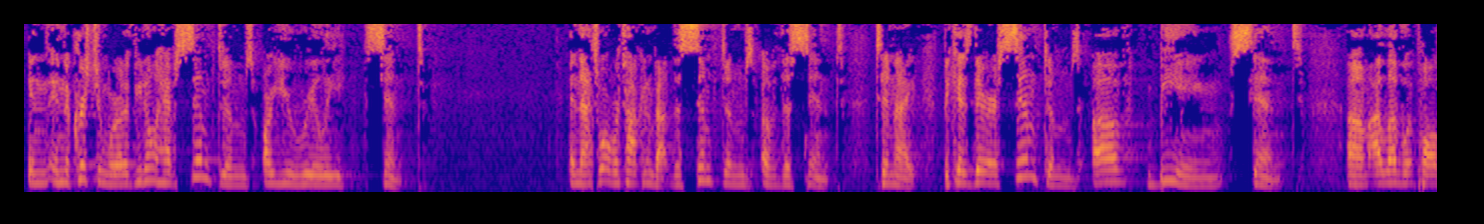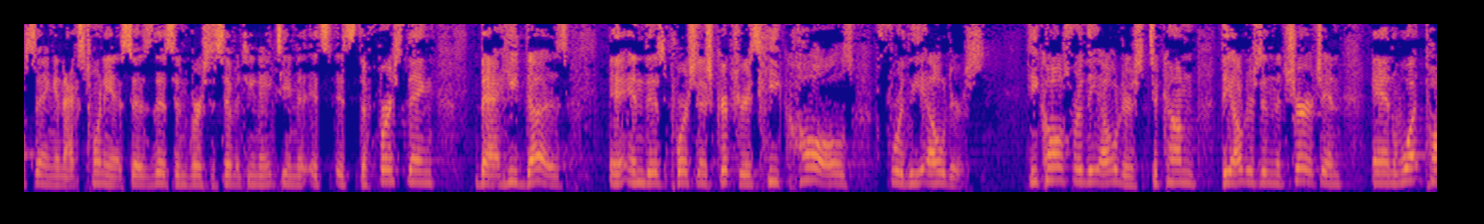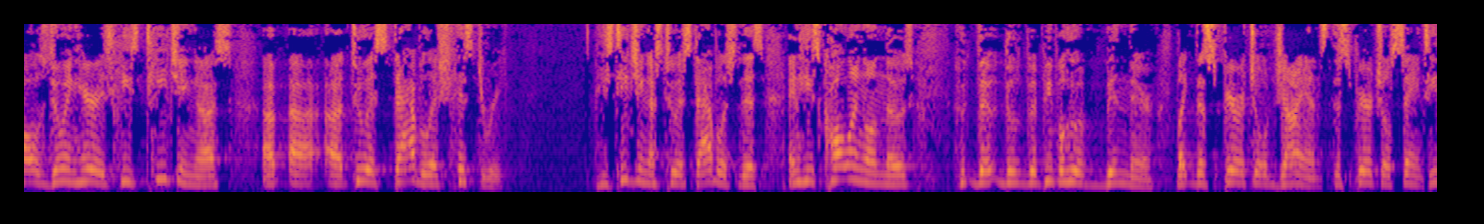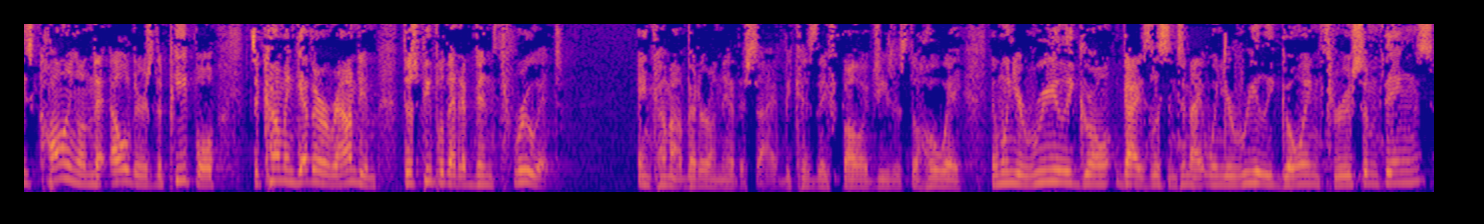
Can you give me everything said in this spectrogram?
in, in the Christian world, if you don't have symptoms, are you really sent? And that's what we're talking about the symptoms of the sent tonight, because there are symptoms of being sent. Um, I love what Paul's saying in Acts 20. It says this in verses 17, 18. It's, it's the first thing that he does in, in this portion of Scripture is he calls for the elders. He calls for the elders to come, the elders in the church. And, and what Paul is doing here is he's teaching us uh, uh, uh, to establish history. He's teaching us to establish this, and he's calling on those the, the, the people who have been there, like the spiritual giants, the spiritual saints. He's calling on the elders, the people, to come and gather around him, those people that have been through it and come out better on the other side because they follow Jesus the whole way. And when you're really growing, guys, listen tonight, when you're really going through some things,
